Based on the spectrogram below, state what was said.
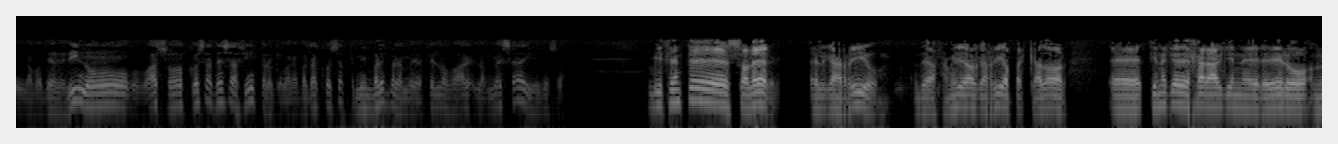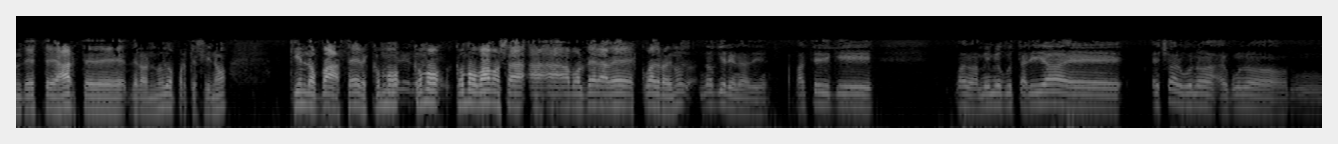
la botella de vino, vasos, cosas de esas, sí, pero que vale para otras cosas, también vale para embellecer los bares- las mesas y cosas. Vicente Soler, el Garrío, de la familia de los Garríos, pescador, eh, tiene que dejar a alguien heredero de este arte de, de los nudos, porque si no, ¿quién los va a hacer? ¿Cómo, Quiere cómo, vamos a, a- a volver a ver cuadros de nudos? No quiere nadie. Aparte de que, bueno, a mí me gustaría, eh, he hecho algunos, algunos, mm,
